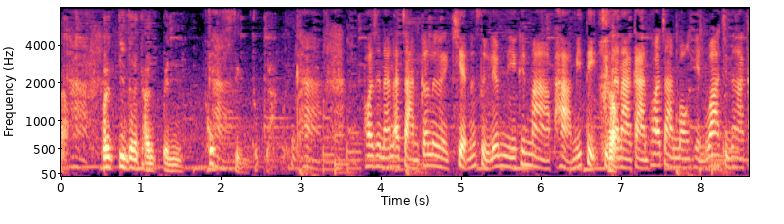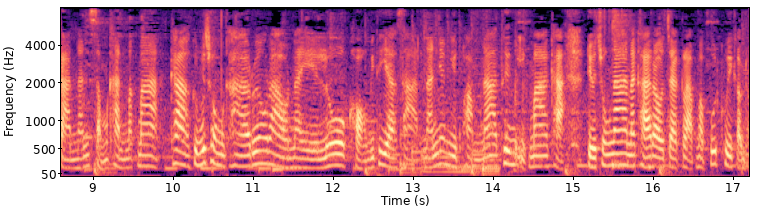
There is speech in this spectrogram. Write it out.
ครับค่ะเพราะจินตนาการเป็น ทุกค่ะสิ่งทุกอย่างเลยค่ะ เพราะฉะนั้นอาจารย์ก็เลยเขียนหนังสือเล่มนี้ขึ้นมาผ่ามิติจินตนาการเพราะอาจารย์มองเห็นว่าจินตนาการนั้นสำคัญมากๆ ค่ะ คุณผู้ชมคะเรื่องราวในโลกของวิทยาศาสตร์นั้นยังมีความน่าทึ่งอีกมากค่ะ เดี๋ยวช่วงหน้านะคะ เราจะกลับมาพูดคุยกับด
